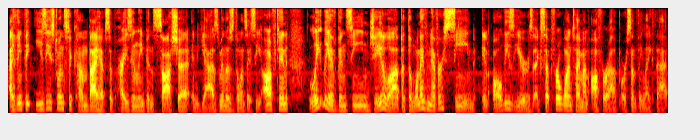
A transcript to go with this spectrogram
I think the easiest ones to come by have surprisingly been sasha and yasmin. Those are the ones i see often. Lately i've been seeing jade a lot but the one i've never seen in all these years except for one time on offerup or something like that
